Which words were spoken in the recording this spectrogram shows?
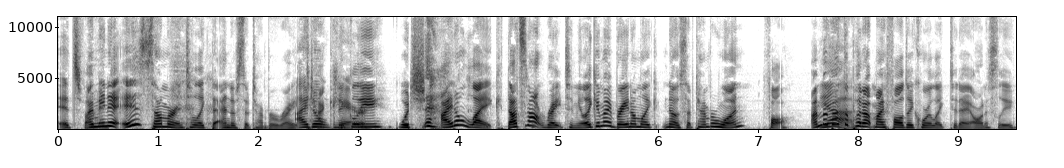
It's fine. I mean, it is summer until like the end of September, right? I don't care. Which I don't like. That's not right to me. Like in my brain, I'm like, no, September 1, fall. I'm about to put up my fall decor like today, honestly.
